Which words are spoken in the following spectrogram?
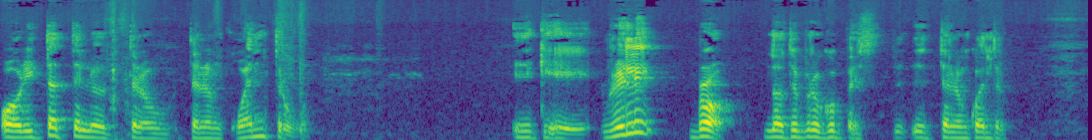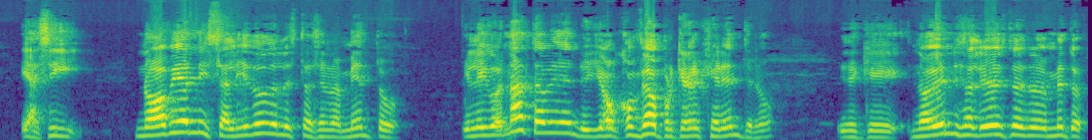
Ahorita te lo, te lo, te lo encuentro, güey. Y de que, ¿really? Bro, no te preocupes, te, lo encuentro. Y así, no había ni salido del estacionamiento. Y le digo, no, está bien. Y yo confiado porque era el gerente, ¿no? Y de que no había ni salido del estacionamiento.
